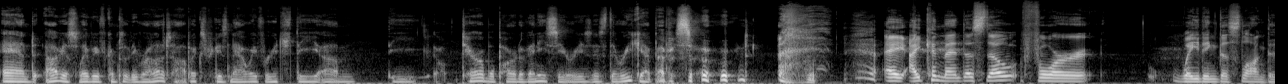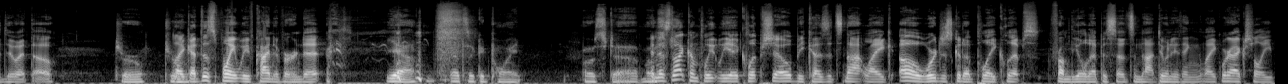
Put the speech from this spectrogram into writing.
And obviously, we've completely run out of topics because now we've reached the um, the terrible part of any series is the recap episode. Hey, I commend us though for waiting this long to do it though. true, true. Like at this point, we've kind of earned it. yeah, that's a good point. Most, uh, most And it's not completely a clip show because it's not like, oh, we're just gonna play clips from the old episodes and not do anything. Like we're actually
